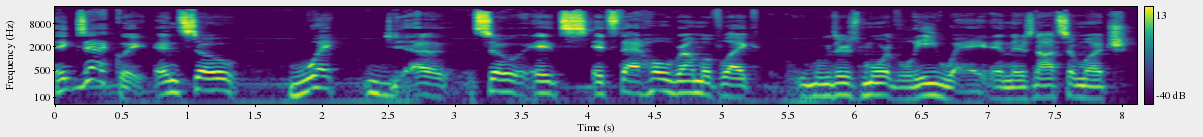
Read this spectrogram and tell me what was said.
exactly. And so what? Uh, so it's it's that whole realm of like there's more leeway and there's not so much.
